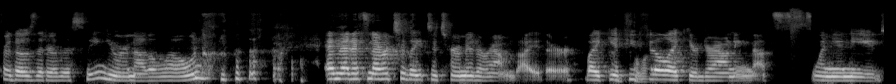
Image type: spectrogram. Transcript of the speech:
for those that are listening, you are not alone. and that it's never too late to turn it around either. Like if Absolutely. you feel like you're drowning, that's when you need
